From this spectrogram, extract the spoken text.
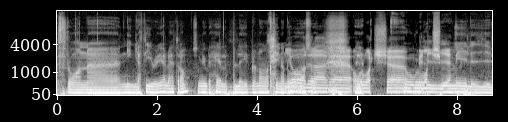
Från eh, Ninja Theory, eller vad heter de? Som gjorde Hellblade bland annat innan då. Ja, Alltså, det där eh, Overwatch, eh, Overwatch, Melee.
